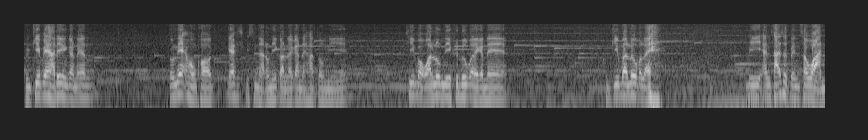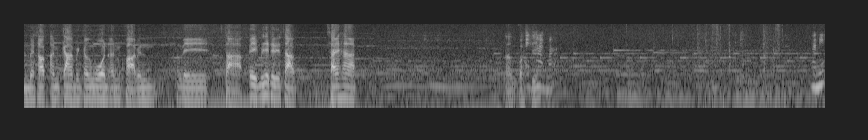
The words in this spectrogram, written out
คุณกิ๊ฟไปหาที่อื่นก่อนแล้วกันตรงเนี้ยผมขอแก้ปริศนาตรงนี้ก่อนแล้วกันนะครับ ตรงนี้ ที่บอกว่ารูปนี้คือรูปอะไรกันแน่ คุณกิ๊ฟว่ารูปอะไร มีอันซ้ายสุดเป็นสวรรค์นะครับ อันกลางเป็นกังวล อันขวาเป็นทะเลสาบ เอ้ยไม่ใช่ทะเลสาบ ชายหาดลองกดไอ้สิหันมาอันนี้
